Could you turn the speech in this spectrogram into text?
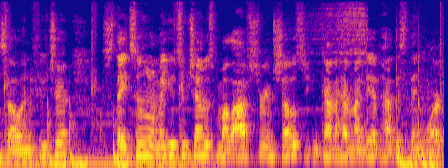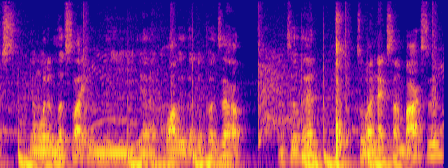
So in the future, stay tuned on my YouTube channels for my live stream shows so you can kind of have an idea of how this thing works and what it looks like and the uh, quality that it puts out. Until then, to our next unboxing,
